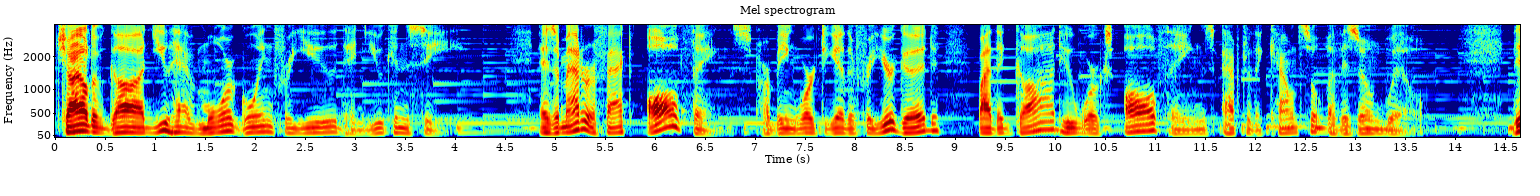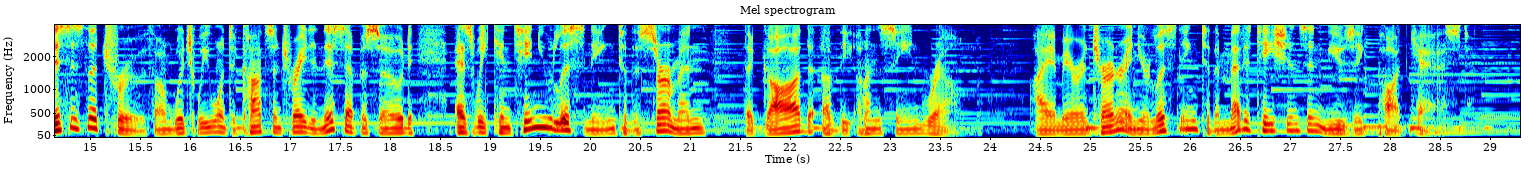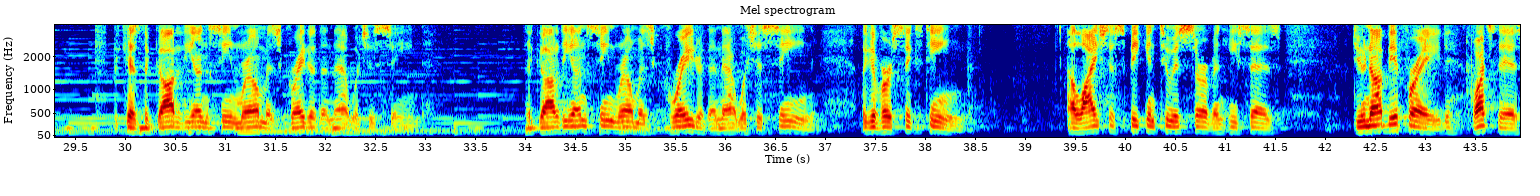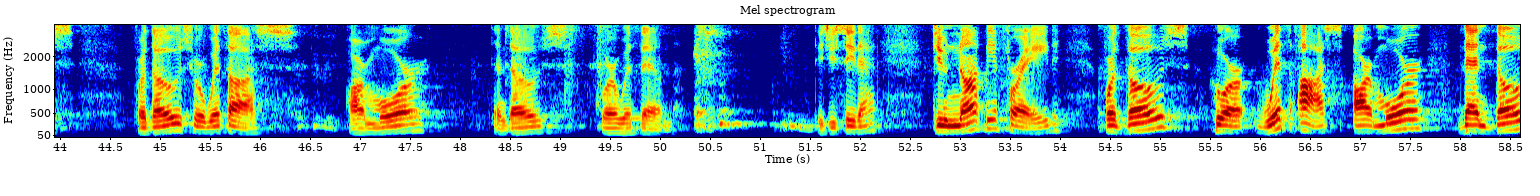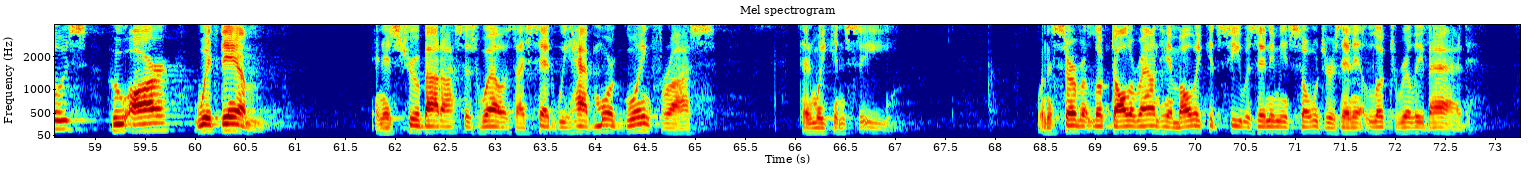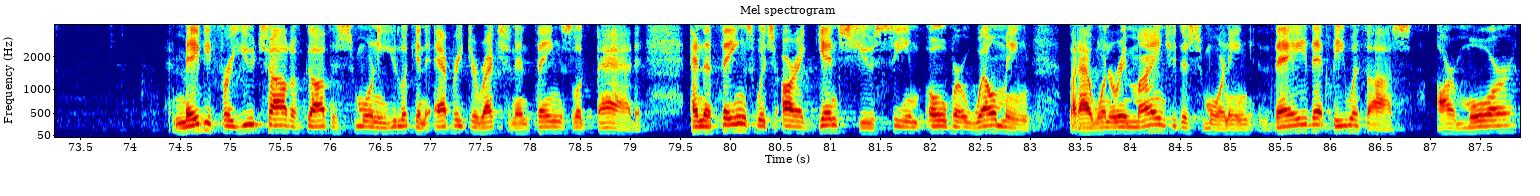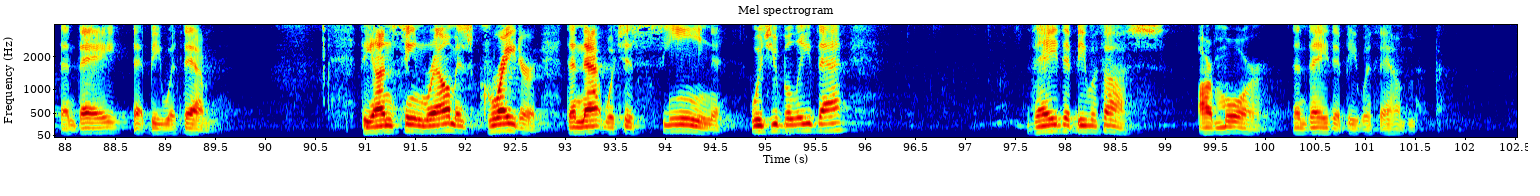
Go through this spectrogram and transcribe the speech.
Child of God, you have more going for you than you can see. As a matter of fact, all things are being worked together for your good by the God who works all things after the counsel of his own will. This is the truth on which we want to concentrate in this episode as we continue listening to the sermon, The God of the Unseen Realm. I am Aaron Turner, and you're listening to the Meditations and Music Podcast because the God of the unseen realm is greater than that which is seen. The God of the unseen realm is greater than that which is seen. Look at verse 16. Elisha speaking to his servant, he says, Do not be afraid. Watch this. For those who are with us are more than those who are with them. Did you see that? Do not be afraid, for those who are with us are more than those who are with them. And it's true about us as well. As I said, we have more going for us than we can see. When the servant looked all around him, all he could see was enemy soldiers, and it looked really bad. And maybe for you, child of God, this morning, you look in every direction and things look bad. And the things which are against you seem overwhelming. But I want to remind you this morning they that be with us are more than they that be with them. The unseen realm is greater than that which is seen. Would you believe that? They that be with us are more than they that be with them.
